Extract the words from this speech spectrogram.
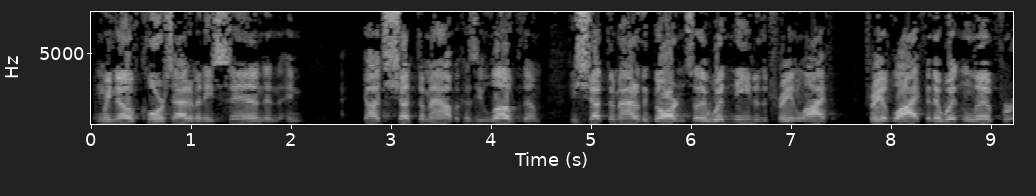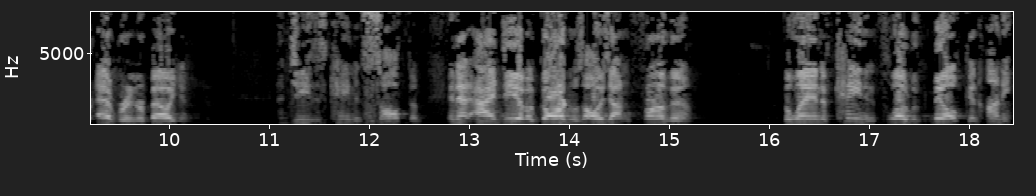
and we know, of course, Adam and Eve sinned and, and God shut them out because He loved them. He shut them out of the garden so they wouldn't eat of the tree of life, tree of life, and they wouldn't live forever in rebellion. And Jesus came and sought them. And that idea of a garden was always out in front of them. The land of Canaan flowed with milk and honey.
